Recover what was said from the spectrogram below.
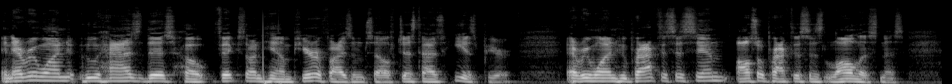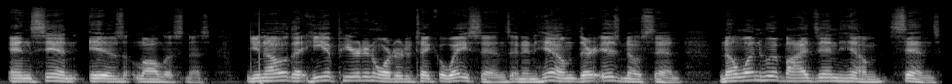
And everyone who has this hope fixed on him purifies himself just as he is pure. Everyone who practices sin also practices lawlessness, and sin is lawlessness. You know that he appeared in order to take away sins, and in him there is no sin. No one who abides in him sins.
